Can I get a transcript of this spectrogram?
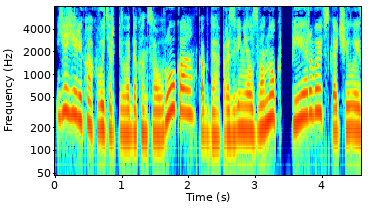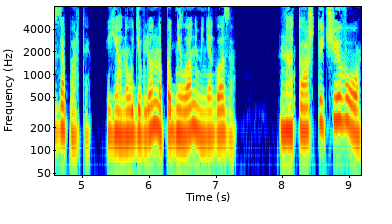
Я еле как вытерпела до конца урока, когда прозвенел звонок, первой вскочила из-за парты. Яна удивленно подняла на меня глаза. «Наташ, ты чего?»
